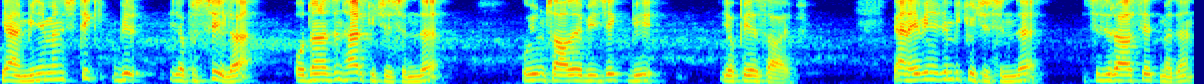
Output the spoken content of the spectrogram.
Yani minimalistik bir yapısıyla odanızın her köşesinde uyum sağlayabilecek bir yapıya sahip. Yani evinizin bir köşesinde sizi rahatsız etmeden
